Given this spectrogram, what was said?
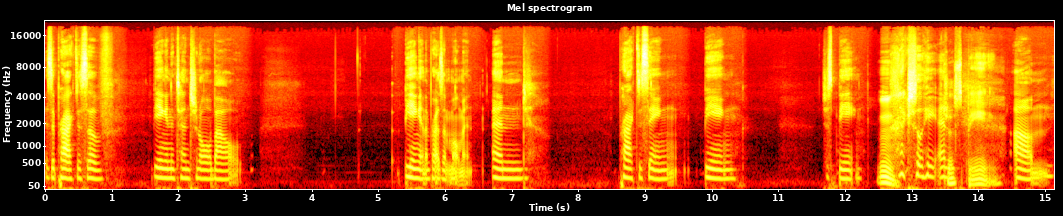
is a practice of being intentional about being in the present moment and practicing being just being Mm. actually and Just being. um,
